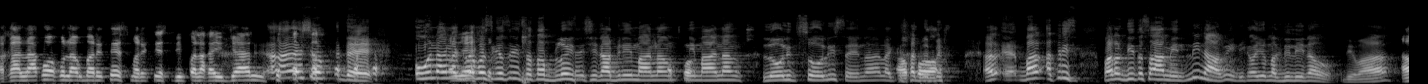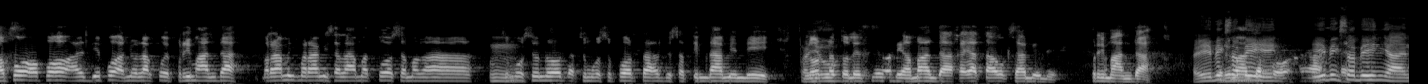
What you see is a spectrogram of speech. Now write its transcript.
Akala ko ako lang Marites. Marites din pala kayo dyan. Ah, siya, hindi. Unang naglabas kasi sa tabloid, sinabi ni Manang, ni Manang Lolit Solis eh, na nagka-develop. Ah, eh, At least, parang dito sa amin, linawin. Ikaw yung maglilinaw, di ba? Opo, opo. Aldi po, ano lang po, primanda. Maraming maraming salamat po sa mga Mm. sumusunod at sumusuporta sa team namin ni Lorna. Tolentino ni Amanda. Kaya tawag sa amin eh, primanda. Ay, ibig sabihin, po. Ah. ibig sabihin yan,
